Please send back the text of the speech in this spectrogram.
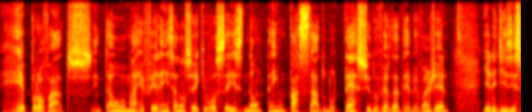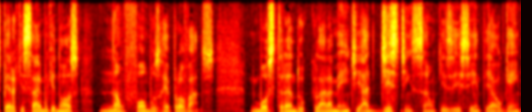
reprovados. Então, é uma referência a não ser que vocês não tenham passado no teste do verdadeiro evangelho. E ele diz: Espero que saibam que nós não fomos reprovados mostrando claramente a distinção que existe entre alguém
